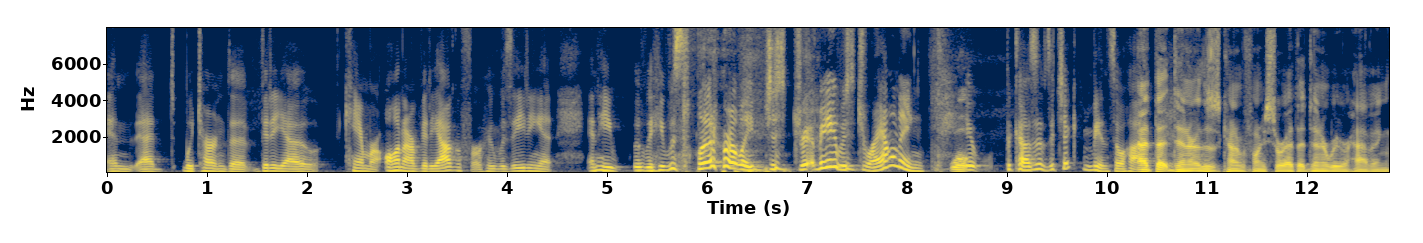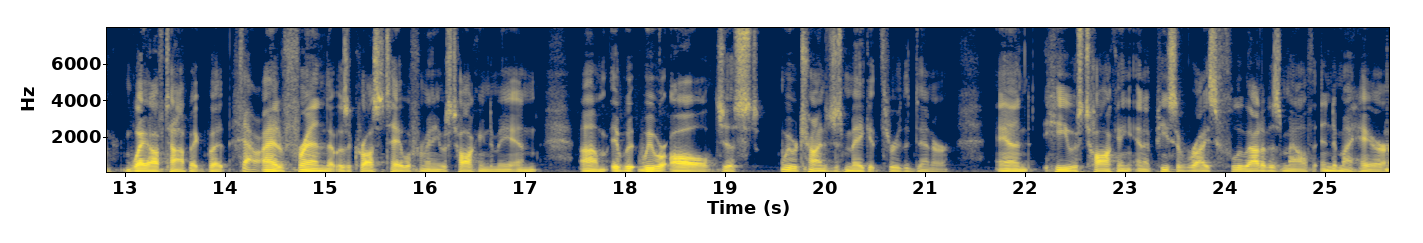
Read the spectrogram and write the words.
and uh, we turned the video camera on our videographer who was eating it and he he was literally just dri- I mean, he was drowning Well- it, because of the chicken being so hot At that dinner, this is kind of a funny story. At that dinner we were having, way off topic, but all right. I had a friend that was across the table from me. and He was talking to me, and um, it w- we were all just we were trying to just make it through the dinner. and he was talking, and a piece of rice flew out of his mouth into my hair.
